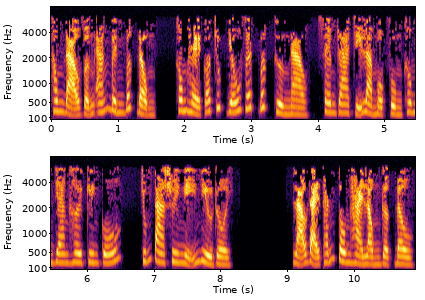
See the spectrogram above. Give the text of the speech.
thông đạo vẫn án binh bất động, không hề có chút dấu vết bất thường nào, xem ra chỉ là một vùng không gian hơi kiên cố, chúng ta suy nghĩ nhiều rồi. Lão Đại Thánh Tôn hài lòng gật đầu,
